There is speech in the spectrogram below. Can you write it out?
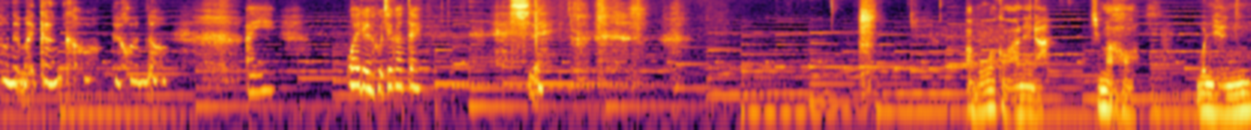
当然卖艰苦，会烦恼。阿姨，我一定会负责到底。是的。啊，无我看安尼啦，即马吼，文贤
